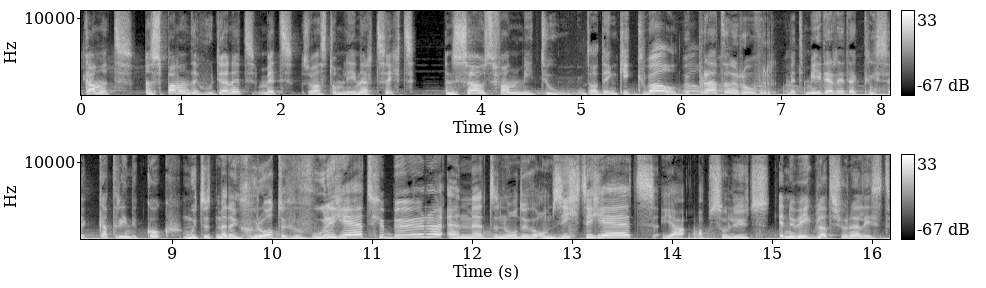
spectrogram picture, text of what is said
Kan het? Een spannende whodunit met, zoals Tom Leenaert zegt, een saus van MeToo. Dat denk ik wel. We praten erover met mediaredactrice Katrien de Kok. Moet het met een grote gevoeligheid gebeuren en met de nodige omzichtigheid? Ja, absoluut. En de weekbladjournalist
